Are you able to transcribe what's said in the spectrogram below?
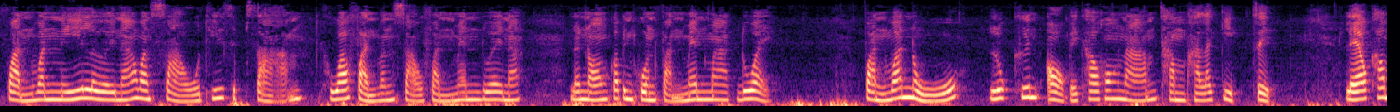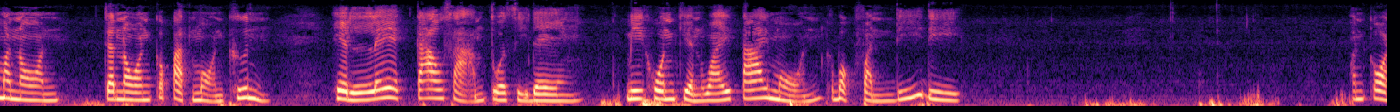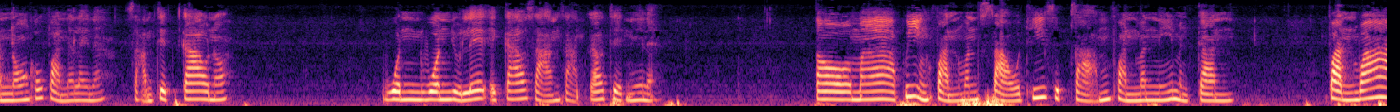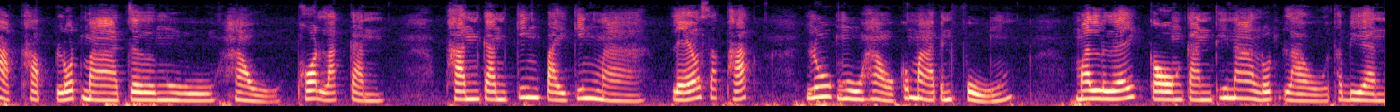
ฝันวันนี้เลยนะ วันเสาร์ที่ 13เขาว่าฝันวันเสาร์ฝันแม่นด้วยนะ และน้องก็เป็นคนฝันแม่นมากด้วย ฝันว่าหนูลุกขึ้นออกไปเข้าห้องน้ำทำภารกิจเสร็จ แล้วเข้ามานอน จะนอนก็ปัดหมอนขึ้น เห็นเลข 93 ตัวสีแดง มีคนเขียนไว้ใต้หมอนเขาบอกฝันดีดีวันก่อนน้องเขาฝันอะไรนะ379เจ็ดเก้าเนาะวนวนอยู่เลขไอ้93 397นี่แหละ ต่อมาผู้หญิงฝันวันเสาร์ที่13ฝันวันนี้เหมือนกัน ฝันว่าขับรถมาเจองูเห่าพอดรักกัน พันกันกิ้งไปกิ้งมา แล้วสักพัก ลูกงูเห่าก็มาเป็นฝูง มาเลื้อยกองกันที่หน้ารถเราทะเบียน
